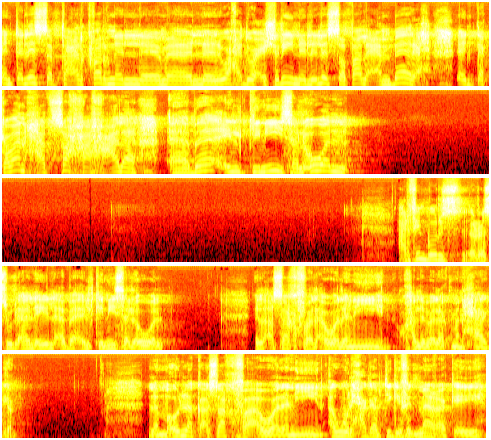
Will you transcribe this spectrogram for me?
أنت لسه بتاع القرن ال 21 اللي لسه طالع امبارح أنت كمان هتصحح على آباء الكنيسة الأول. عارفين بولس الرسول قال إيه لأباء الكنيسة الأول؟ الاساقفه الأولانيين. وخلي بالك من حاجة. لما أقول لك اساقفه أولانيين أول حاجة بتيجي في دماغك إيه؟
